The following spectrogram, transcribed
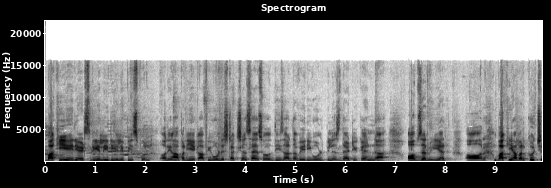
बाकी area it's really really peaceful और यहाँ पर ये काफ़ी ओल्ड स्ट्रक्चर्स है so these are the very old pillars that you can observe here और बाकी यहाँ पर कुछ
